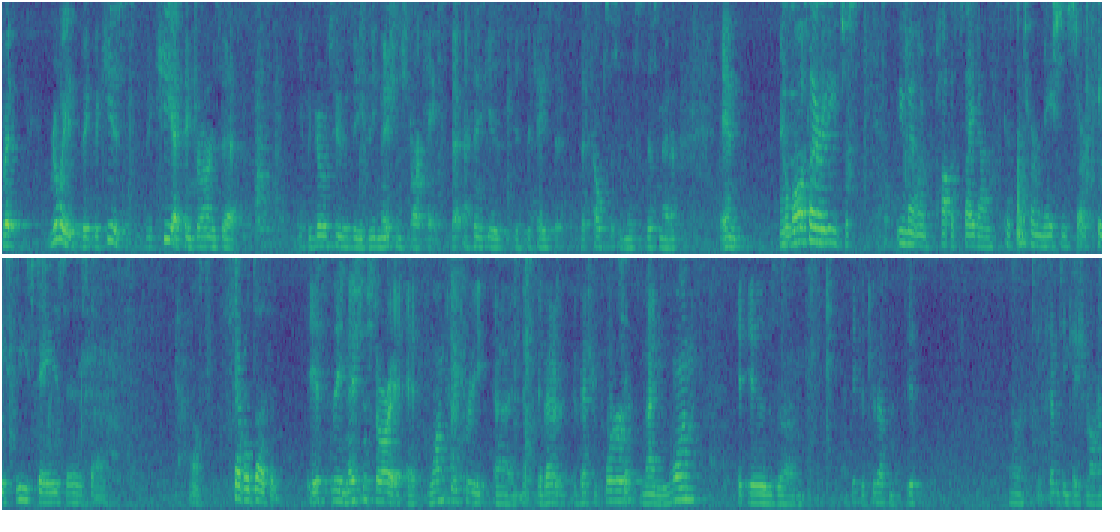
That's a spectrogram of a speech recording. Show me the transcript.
But really, the, the key is, the key, I think, Your Honor, is that if we go to the, the Nationstar case, that I think is, is the case that, that helps us in this, this matter. And the And for law's. clarity, just, you might want to pop a site on, because the term nationstar case these days is, uh, well, several dozen. It's the Nationstar at, at one two three, uh, Nevada Advance Reporter, Sure. ninety-one. It is, um, I think the two thousand fifteen, no, I think seventeen case, Your Honor.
